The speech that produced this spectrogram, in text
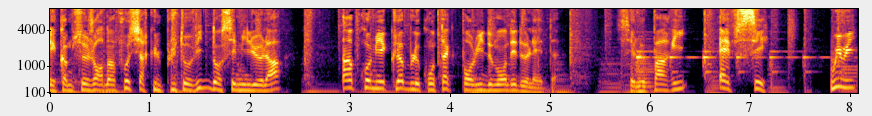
Et comme ce genre d'infos circule plutôt vite dans ces milieux-là, un premier club le contacte pour lui demander de l'aide. C'est le Paris FC. Oui oui,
